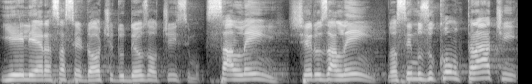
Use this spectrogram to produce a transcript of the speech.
e ele era sacerdote do Deus Altíssimo. Salém, Jerusalém, nós temos o contraste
